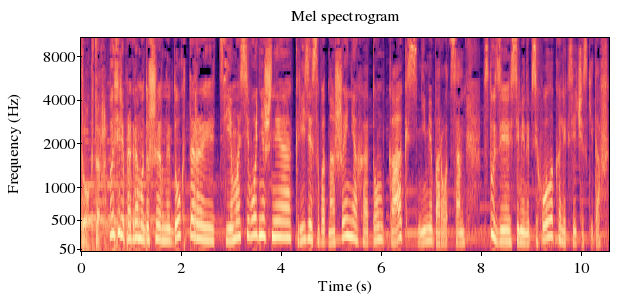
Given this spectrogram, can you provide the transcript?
доктор. В эфире программа «Душевный доктор» и тема сегодняшняя – кризис в отношениях, о том, как с ними бороться. В студии семейный психолог Алексей Ческидов.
